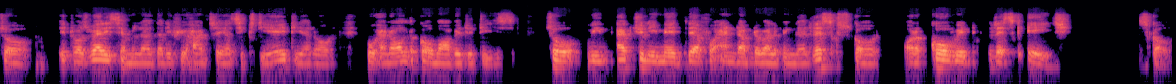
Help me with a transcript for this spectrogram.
So it was very similar that if you had, say, a 68 year old who had all the comorbidities, so we actually made, therefore, end up developing a risk score or a COVID risk age score.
